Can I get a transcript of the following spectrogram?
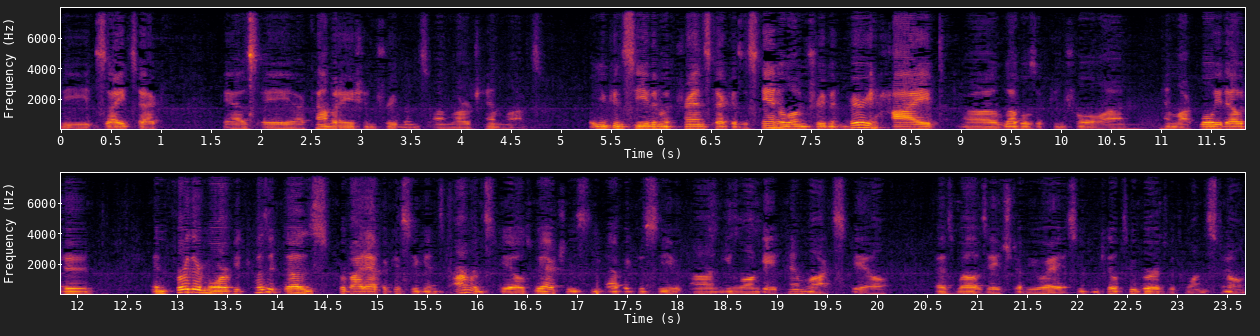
the Xytect as a uh, combination treatments on large hemlocks. But you can see even with Transtect as a standalone treatment, very high uh, levels of control on hemlock woolly adelgid. And furthermore, because it does provide efficacy against armored scales, we actually see efficacy on elongate hemlock scale as well as HWA. So you can kill two birds with one stone.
